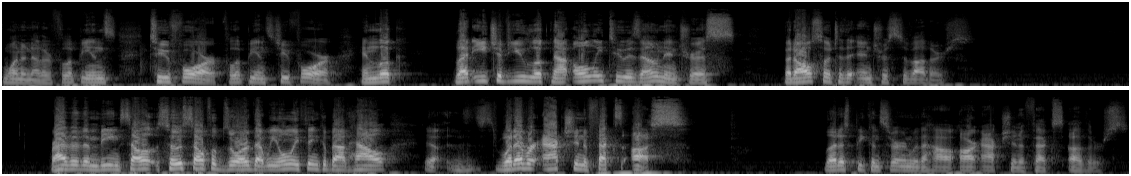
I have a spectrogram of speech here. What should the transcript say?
one another. Philippians 2 4. Philippians 2 4. And look let each of you look not only to his own interests, but also to the interests of others. Rather than being so self absorbed that we only think about how uh, whatever action affects us, let us be concerned with how our action affects others.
